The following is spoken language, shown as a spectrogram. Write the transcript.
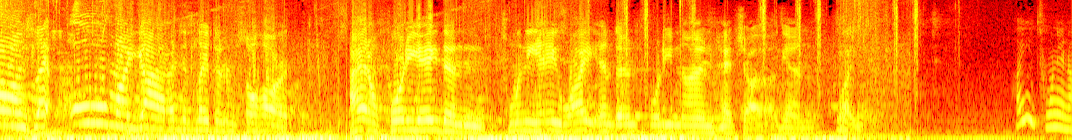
Oh, he's like, oh my god, I just lasered him so hard. I had a 48, then 28 white, and then 49 headshot again, white. How you 29?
